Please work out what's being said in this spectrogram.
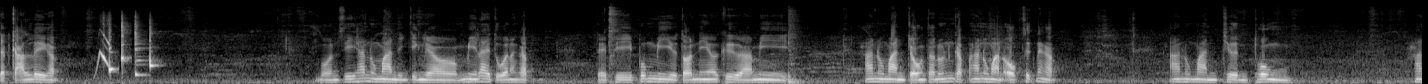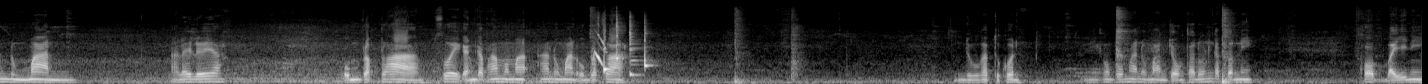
จัดการเลยครับ บนซีฮันุมานจริง ๆ แล้วมีหลายตัวนะครับ แต่ที่มมีอยู่ตอนนี้ก็คือมีฮันุมานจองถนนกับฮันุมานออกซึกนะครับฮันุมานเชิญธงฮันุมานอะไรเลยอะอมปลาปลาช่วยกันกับฮันุมานฮันุมานอมปลาปลาดูครับทุกคนนี่ของผมฮานุมานจองถนนกับตอนนี้ขอบใบนี่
